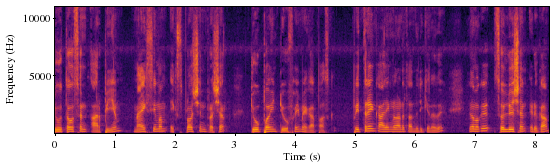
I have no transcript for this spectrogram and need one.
two thousand R P M maximum explosion pressure two point two five mega pascal അപ്പോൾ ഇത്രയും കാര്യങ്ങളാണ് തന്നിരിക്കുന്നത്. ഇത് നമുക്ക് സൊല്യൂഷൻ എടുക്കാം.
